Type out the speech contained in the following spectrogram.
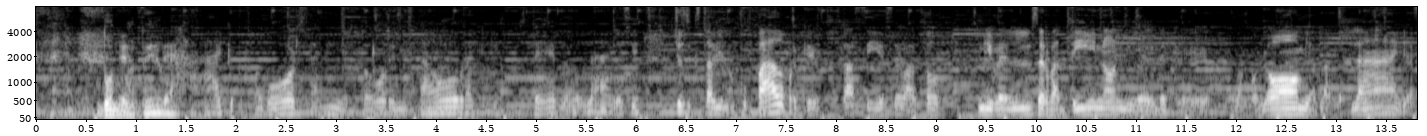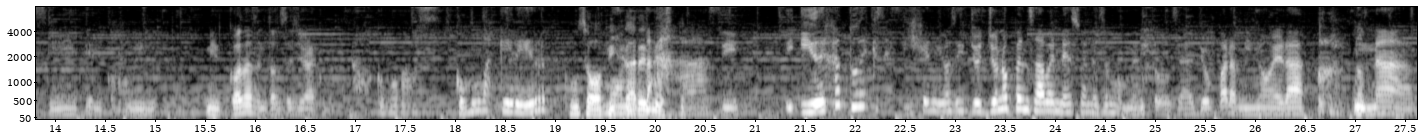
Don Este, Mateo. ajá, que por favor sea mi director en esta obra, que yo usted, bla, bla, bla, y así. Yo sé que está bien ocupado porque está así ese vato, nivel cervantino, nivel de que Colombia, bla, bla, bla, y así, tiene como mil, mil cosas. Entonces yo era como, no, ¿cómo vas? ¿Cómo va a querer ¿Cómo se va a fijar en esto? Ah, sí. Y, y deja tú de que se fijen, iba así. Yo, yo no pensaba en eso en ese momento. O sea, yo para mí no era una.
